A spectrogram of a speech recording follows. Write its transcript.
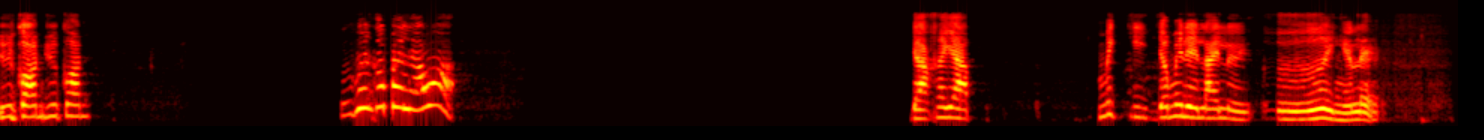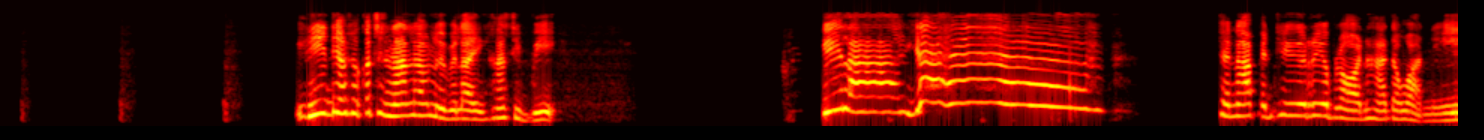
หยุดก่อนหยุดก่อนเฮ้ยเพื่อนก็ไปแล้วอะ อย่าขยับ ไม่กี่ยังไม่ได้ไล่เลย เออ อย่างเงี้ยแหละ อีกนิดเดียวเธอก็ชนะแล้วเลยเวลาอีกห้าสิบวิกีฬาเย้ชนะเป็นที่เรียบร้อยนะคะจังหวะนี้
